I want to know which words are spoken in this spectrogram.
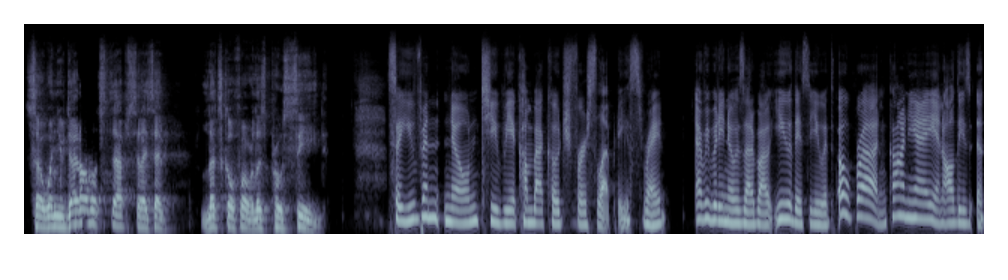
So when you've done all those steps that I said, let's go forward, let's proceed. So you've been known to be a comeback coach for celebrities, right? Everybody knows that about you. They see you with Oprah and Kanye and all these uh,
